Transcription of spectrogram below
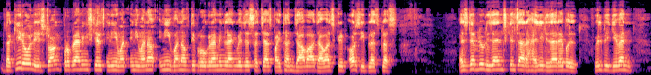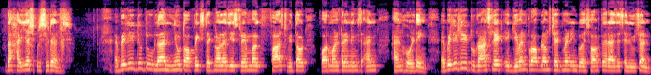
The key role is strong programming skills in any one, of the programming languages such as Python, Java, JavaScript or C++. SW design skills are highly desirable, will be given the highest precedence. Ability to learn new topics, technologies, framework fast without formal trainings and hand holding. Ability to translate a given problem statement into a software as a solution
